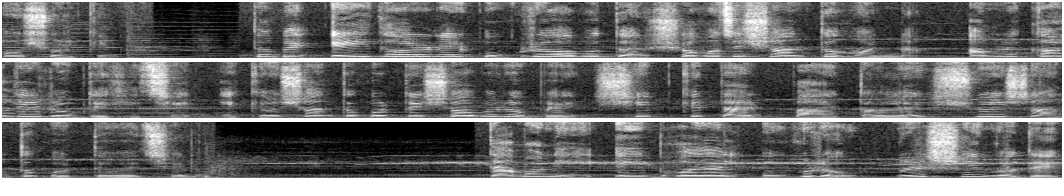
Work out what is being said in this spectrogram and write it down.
অসুরকে। তবে এই ধরনের উগ্র অবতার সহজে শান্ত হন না। আমরা কালীর রূপ দেখেছি, একেও শান্ত করতে সবরূপে শিবকে তার পায়ের তলায় শুয়ে শান্ত করতে হয়েছিল। তেমনই এই ভয়াল উগ্র নৃসিংহদেব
